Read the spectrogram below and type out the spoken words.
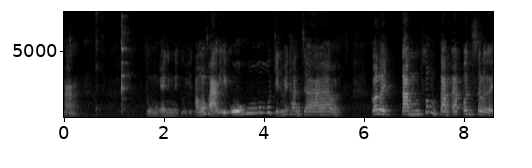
ห่าง ถุงใหญ่หนึ่งในตู้เย็น เอามาฝากอีก โอ้กินไม่ทันจ้า ก็เลยตำส้มตำแอปเปิลซะเลย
